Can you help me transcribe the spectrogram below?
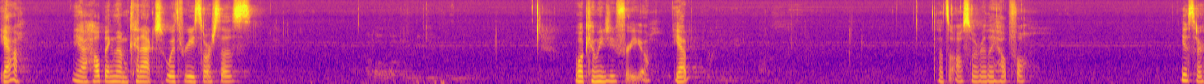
Yeah. Yeah, helping them connect with resources. What can we do for you? Yep. That's also really helpful. Yes, sir.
